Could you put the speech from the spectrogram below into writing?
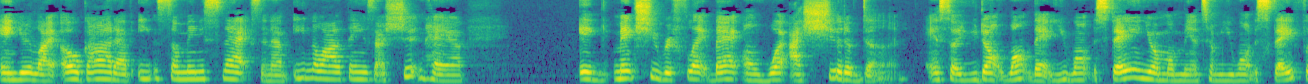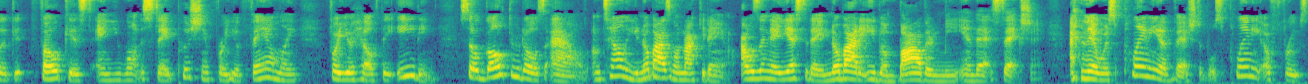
and you're like, oh God, I've eaten so many snacks and I've eaten a lot of things I shouldn't have, it makes you reflect back on what I should have done. And so you don't want that. You want to stay in your momentum. You want to stay focused and you want to stay pushing for your family for your healthy eating. So go through those aisles. I'm telling you, nobody's to knock you down. I was in there yesterday. Nobody even bothered me in that section. And there was plenty of vegetables, plenty of fruits,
